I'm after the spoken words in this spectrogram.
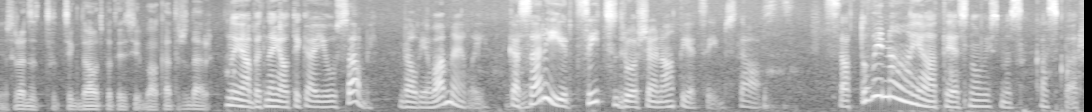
Jūs redzat, cik daudz patiesībā katrs dara. Nu jā, bet ne jau tikai jūs abi, vēl jau Amēlija, kas arī ir cits droši vien attiecības stāsts satuvinājāties, nu vismaz kas par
